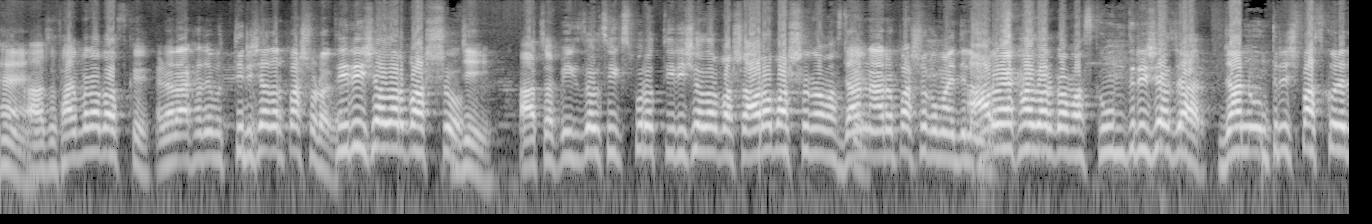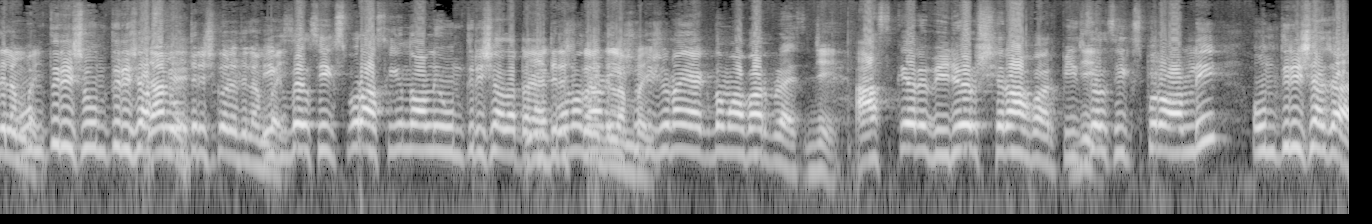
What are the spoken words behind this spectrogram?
হ্যাঁ। আচ্ছা থাকবে কত আজকে? এটা রাখা যাবে তিরিশ হাজার পাঁচশো টাকা। তিরিশ হাজার পাঁচশো। জি। আচ্ছা পিক্সেল সিক্স প্রো তিরিশ হাজার পাঁচশো আরও পাঁচশো কম আছে যান আরও পাঁচশো কমাই দিলাম আরও এক হাজার কম আজকে উনত্রিশ হাজার। যান উনত্রিশ করে দিলাম ভাই। উনত্রিশ উনত্রিশ যান আজকে। উনত্রিশ করে দিলাম ভাই। পিক্সেল সিক্স প্রো আজকে কিন্তু অনলি উনত্রিশ হাজার টাকা। 29 কোনো করে দিলাম ভাই। নাই, একদম অফার প্রাইস জি। আজকের ভিডিওর সেরা offer Pixel six pro only উনত্রিশ হাজার।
